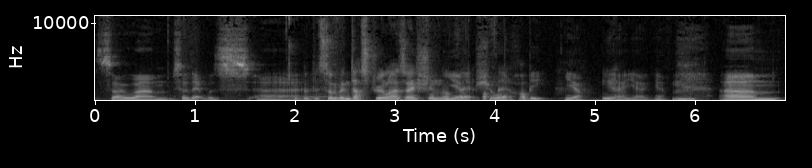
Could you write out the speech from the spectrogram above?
So um, so that was uh, the sort of industrialisation of Yeah, that sure. of that hobby. yeah, yeah, Yeah. yeah, yeah. Um,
